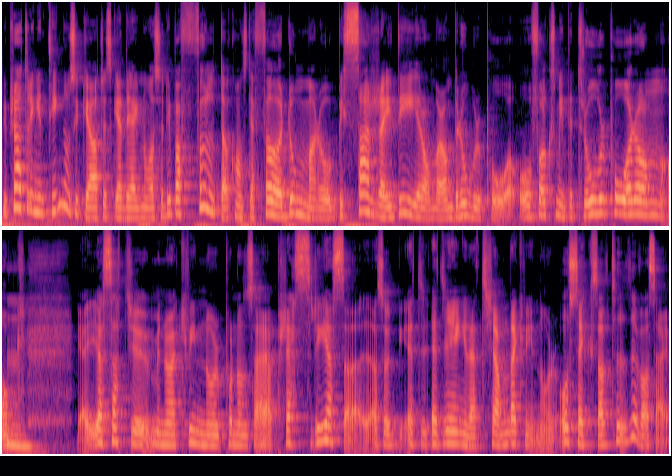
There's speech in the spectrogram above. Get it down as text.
Vi pratar ingenting om psykiatriska diagnoser, det är bara fullt av konstiga fördomar och bizarra idéer om vad de beror på. Och folk som inte tror på dem. Och mm. jag, jag satt ju med några kvinnor på någon så här pressresa, alltså ett, ett gäng rätt kända kvinnor. Och sex av tio var så här,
